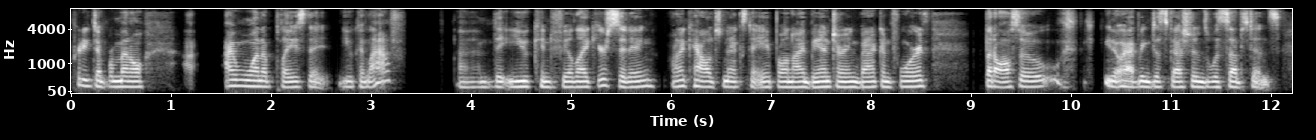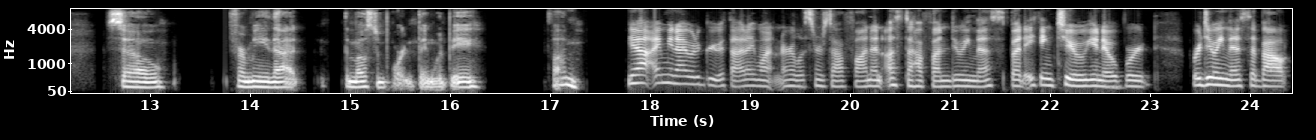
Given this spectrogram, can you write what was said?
pretty temperamental. I, I want a place that you can laugh, um, that you can feel like you're sitting on a couch next to April and I bantering back and forth, but also, you know, having discussions with substance. So for me, that the most important thing would be fun. Yeah, I mean, I would agree with that. I want our listeners to have fun and us to have fun doing this. But I think too, you know, we're we're doing this about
